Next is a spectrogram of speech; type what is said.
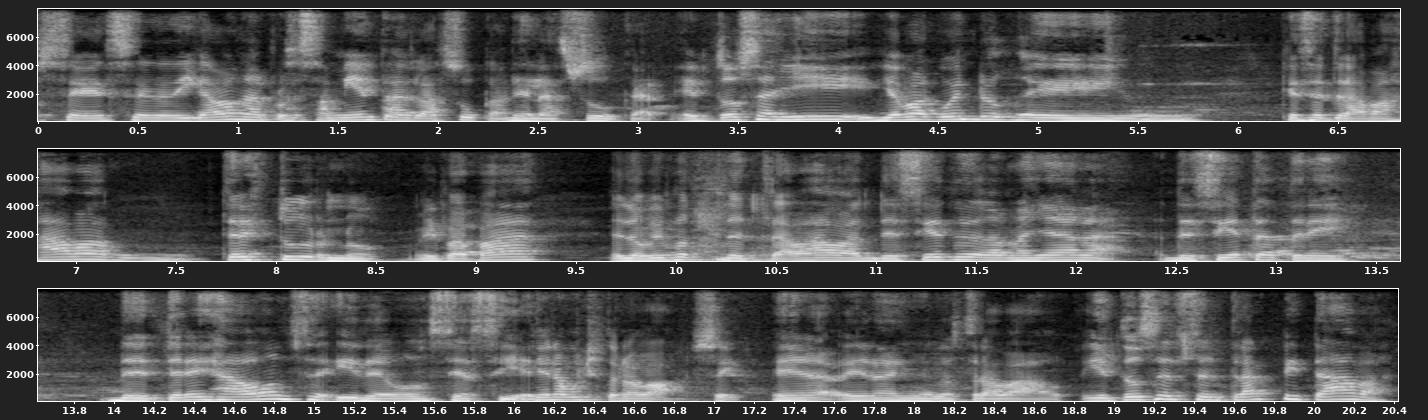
se, se dedicaban al procesamiento del azúcar. del azúcar. Entonces allí yo me acuerdo que, que se trabajaban tres turnos. Mi papá lo mismo de- trabajaban de 7 de la mañana, de 7 a 3, de 3 a 11 y de 11 a 7. Era mucho trabajo, sí. Era, eran los trabajos. Y entonces el central pitaba.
